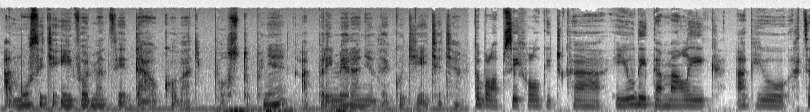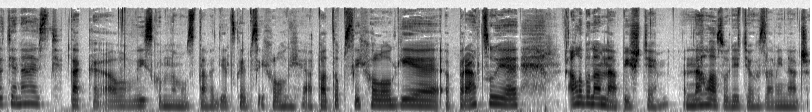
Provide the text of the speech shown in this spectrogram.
a musíte informácie dávkovať postupne a primerane veku dieťaťa. To bola psychologička Judita Malík. Ak ju chcete nájsť, tak v výskumnom ústave detskej psychológie a patopsychológie pracuje, alebo nám napíšte nahlas o deťoch zavinač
